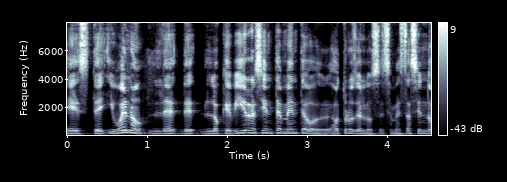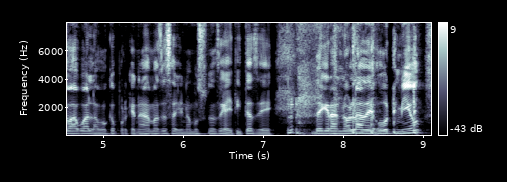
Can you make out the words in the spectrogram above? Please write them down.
Este, y bueno, de, de lo que vi recientemente, o otros de los, se me está haciendo agua a la boca porque nada más desayunamos unas galletitas de, de granola de oatmeal.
